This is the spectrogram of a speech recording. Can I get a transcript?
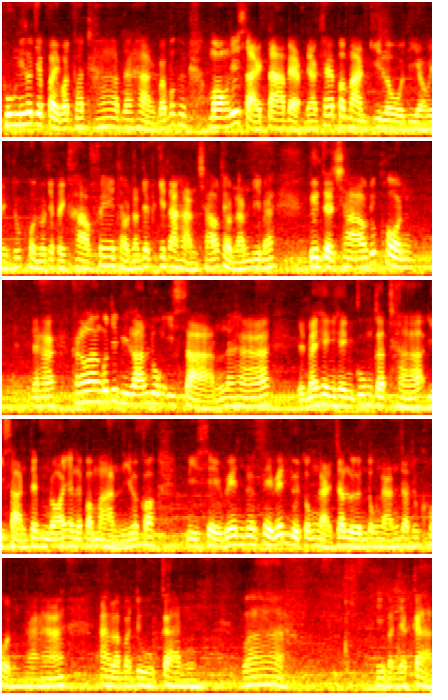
พรุ่งนี้เราจะไปวัดพระธาตุนะห่างไปก็คือมองด้วยสายตาแบบเนี้ยแค่ประมาณกิโลเดียวเองทุกคนเราจะไปคาเฟ่แถวนั้นจะไปกินอาหารเช้าแถวนั้นดีไหมตื่นแต่เช้าทุกคนนะฮะข้างล่างก็จะมีร้านดวงอีสานนะฮะเห็นไหมเฮงเฮงกุ้งกระทะอีสานเต็มร้อยอะไรประมาณนี้ แล้วก็มีเซเว่นด้วยเซเว่นอยู่ตรงไหนเจริญตรงนั้นจ้ะทุกคนนะฮะอะเรามาดูกันว่า นี่บรรยากาศ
